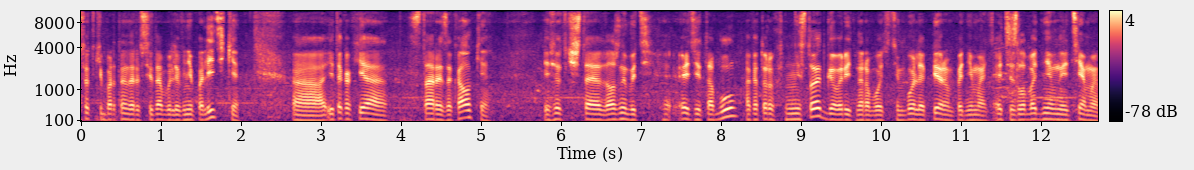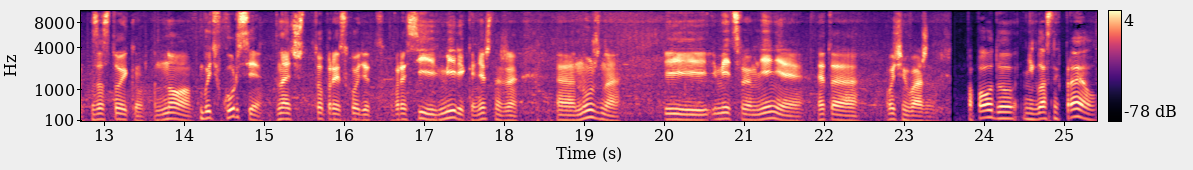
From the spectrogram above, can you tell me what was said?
Все-таки бартендеры всегда были вне политики. А, и так как я старой закалки, я все-таки считаю, должны быть эти табу, о которых не стоит говорить на работе, тем более первым поднимать эти злободневные темы за стойкой. Но быть в курсе, знать, что происходит в России и в мире, конечно же, э, нужно. И иметь свое мнение – это очень важно. По поводу негласных правил,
